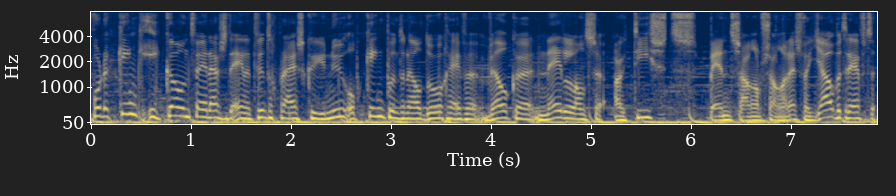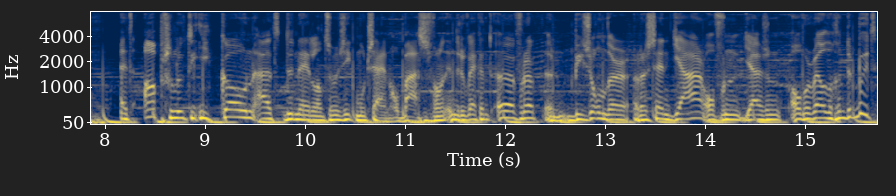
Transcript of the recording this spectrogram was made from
Voor de Kink Icoon 2021 prijs kun je nu op kink.nl doorgeven welke Nederlandse artiest, band, zanger of zangeres wat jou betreft het absolute icoon uit de Nederlandse muziek moet zijn. Op basis van een indrukwekkend oeuvre, een bijzonder recent jaar of een, juist een overweldigend debuut.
